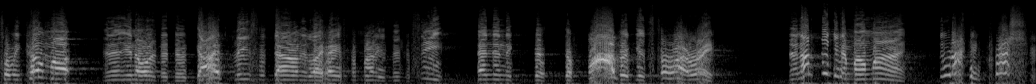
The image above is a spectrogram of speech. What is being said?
So we come up, and you know, the, the guy leads us down and like, hey, somebody's in the seat. And then the, the, the father gets so irate. And I'm thinking in my mind, dude, I can crush you.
